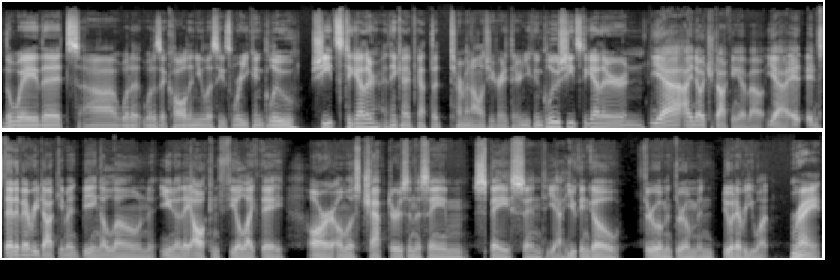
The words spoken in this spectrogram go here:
the way that uh, what what is it called in Ulysses, where you can glue sheets together. I think I've got the terminology right there. You can glue sheets together and Yeah, I know what you're talking about. Yeah, it, instead of every document being alone, you know, they all can feel like they are almost chapters in the same space and yeah, you can go through them and through them and do whatever you want. Right.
